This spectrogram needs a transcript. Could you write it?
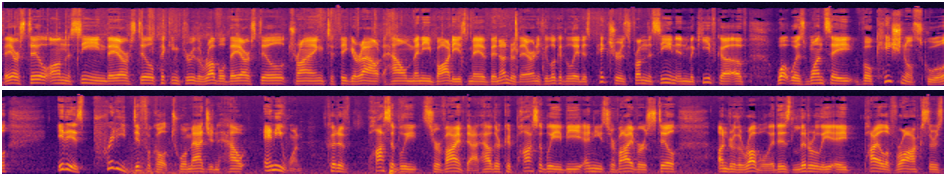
they are still on the scene, they are still picking through the rubble, they are still trying to figure out how many bodies may have been under there. And if you look at the latest pictures from the scene in Makivka of what was once a vocational school, it is pretty difficult to imagine how anyone could have possibly survive that, how there could possibly be any survivors still under the rubble. It is literally a pile of rocks. There's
